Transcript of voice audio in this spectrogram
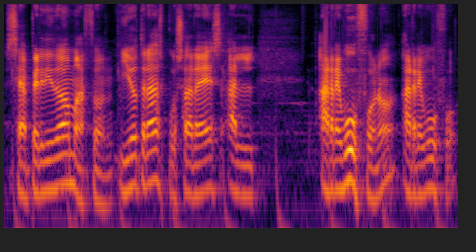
se ha perdido Amazon y otras, pues ahora es al a rebufo, ¿no? A rebufo.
